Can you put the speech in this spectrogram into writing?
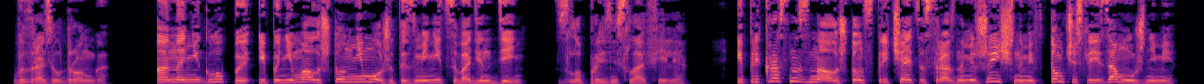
— возразил Дронго. «Она не глупая и понимала, что он не может измениться в один день», — зло произнесла Офелия. «И прекрасно знала, что он встречается с разными женщинами, в том числе и замужними.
